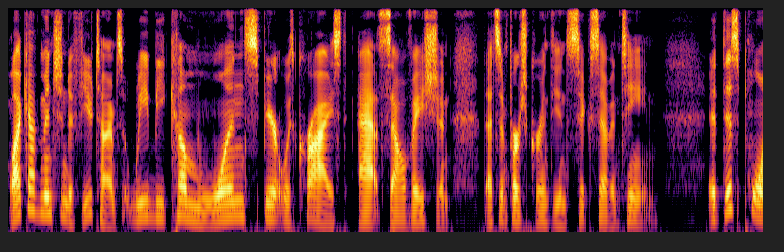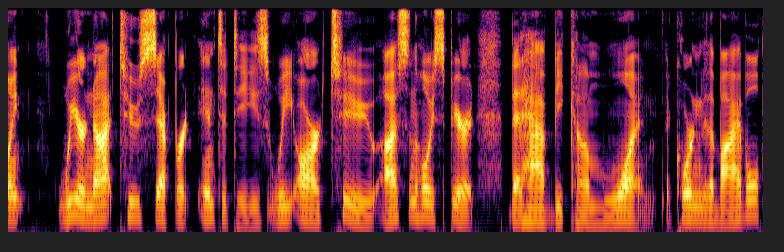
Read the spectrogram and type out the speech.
Like I've mentioned a few times, we become one spirit with Christ at salvation. That's in 1 Corinthians 6:17. At this point, we are not two separate entities. We are two, us and the Holy Spirit, that have become one. According to the Bible,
